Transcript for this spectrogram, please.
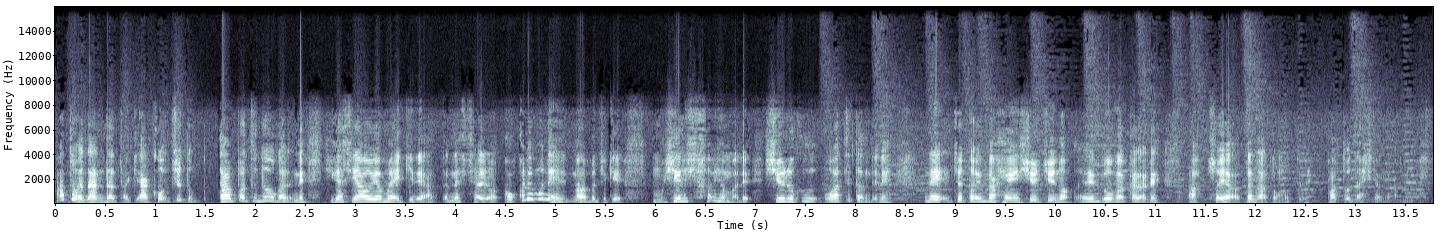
あとは何だったっけ？あ、こう、ちょっと単発動画でね、東青山駅であったね、車両。これもね、まあ、ぶっちゃけ、もう東青山で収録終わってたんでね、で、ちょっと今、編集中の動画からね、あ、そうやったなと思ってね、パッと出したのがあります。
